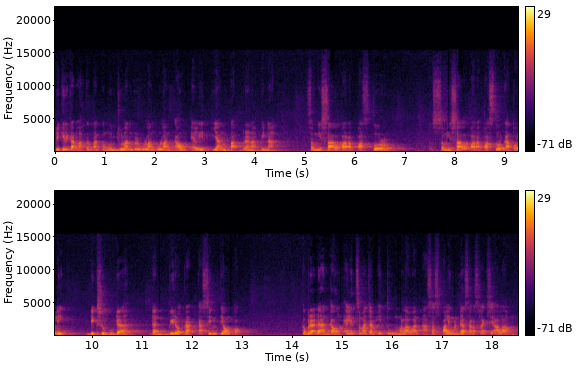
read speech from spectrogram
pikirkanlah tentang kemunculan berulang-ulang kaum elit yang tak beranak pinak. Semisal para pastor, semisal para pastor Katolik, biksu Buddha, dan birokrat Kasim Tiongkok Keberadaan kaum elit semacam itu melawan asas paling mendasar seleksi alam,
